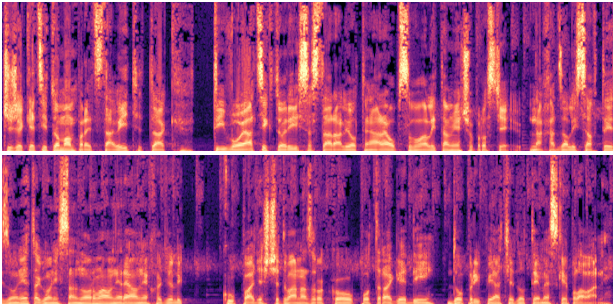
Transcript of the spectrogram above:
Čiže keď si to mám predstaviť, tak tí vojaci, ktorí sa starali o ten área, obsluhovali tam niečo, proste nachádzali sa v tej zóne, tak oni sa normálne reálne chodili kúpať ešte 12 rokov po tragédii do Pripiate do tej meskej plavárny.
